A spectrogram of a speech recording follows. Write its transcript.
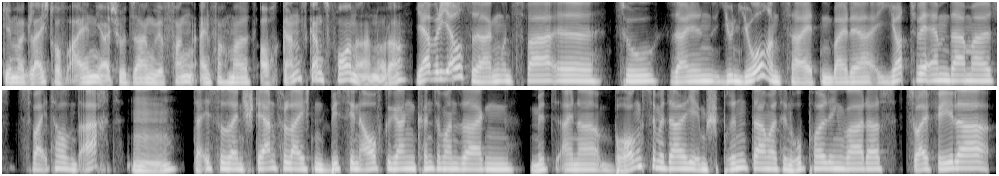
Gehen wir gleich drauf ein. Ja, ich würde sagen, wir fangen einfach mal auch ganz, ganz vorne an, oder? Ja, würde ich auch sagen. Und zwar äh, zu seinen Juniorenzeiten bei der JWM damals 2008. Mhm. Da ist so sein Stern vielleicht ein bisschen aufgegangen, könnte man sagen, mit einer Bronzemedaille im Sprint damals in Ruppolding war das. Zwei Fehler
